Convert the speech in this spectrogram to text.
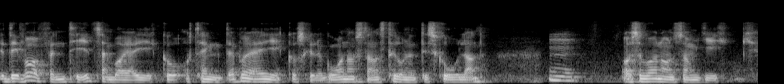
det var för en tid sedan bara jag gick och, och tänkte på det. Jag gick och skulle gå någonstans troligt till skolan. Mm. Och så var det någon som gick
